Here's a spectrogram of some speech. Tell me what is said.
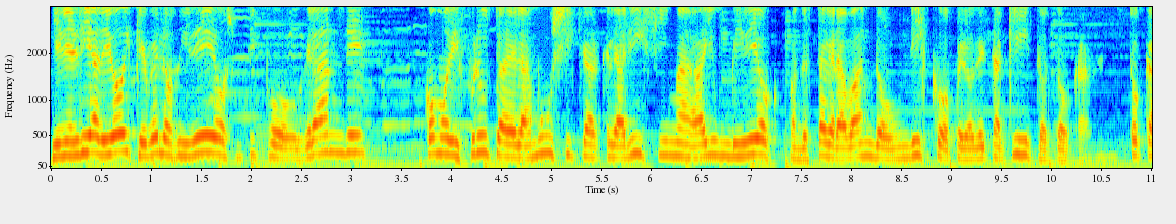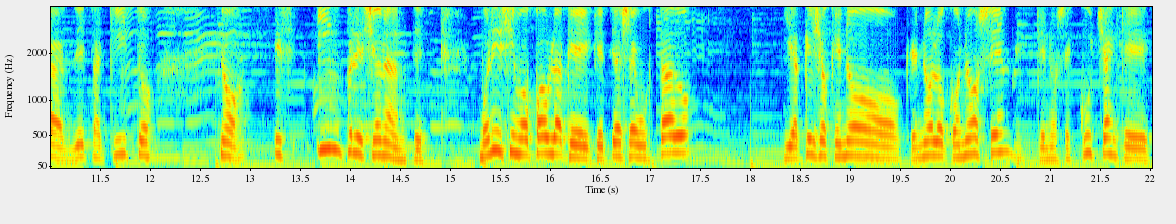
y en el día de hoy que ve los videos, un tipo grande, cómo disfruta de la música clarísima. Hay un video cuando está grabando un disco, pero de taquito toca, toca de taquito. No, es impresionante. Buenísimo, Paula, que, te haya gustado. Y aquellos que no, que no lo conocen, que nos escuchan, que,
